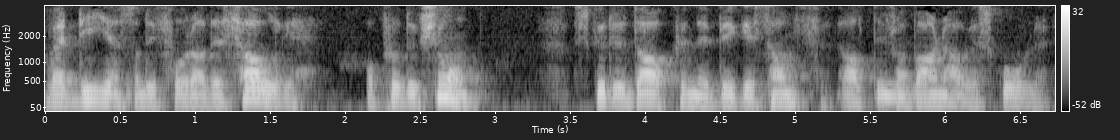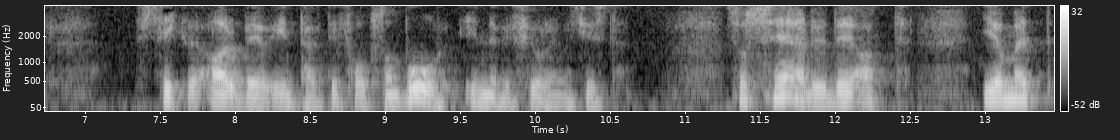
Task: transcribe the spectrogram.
verdien som du får av det salget og produksjonen, skulle du da kunne bygge samfunn. Alt fra barnehage, skole. Sikre arbeid og inntekt til folk som bor inne ved fjorden og kysten. Så ser du det at i og med at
